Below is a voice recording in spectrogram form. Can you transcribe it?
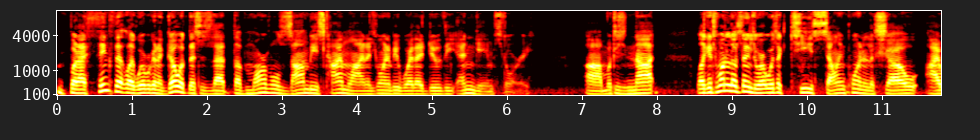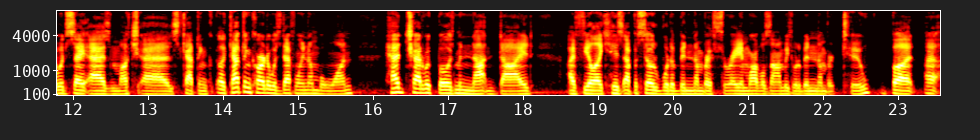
But I think that like where we're gonna go with this is that the Marvel Zombies timeline is going to be where they do the Endgame story, um, which is not like it's one of those things where it was a key selling point of the show. I would say as much as Captain uh, Captain Carter was definitely number one. Had Chadwick Boseman not died, I feel like his episode would have been number three, and Marvel Zombies would have been number two. But uh,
